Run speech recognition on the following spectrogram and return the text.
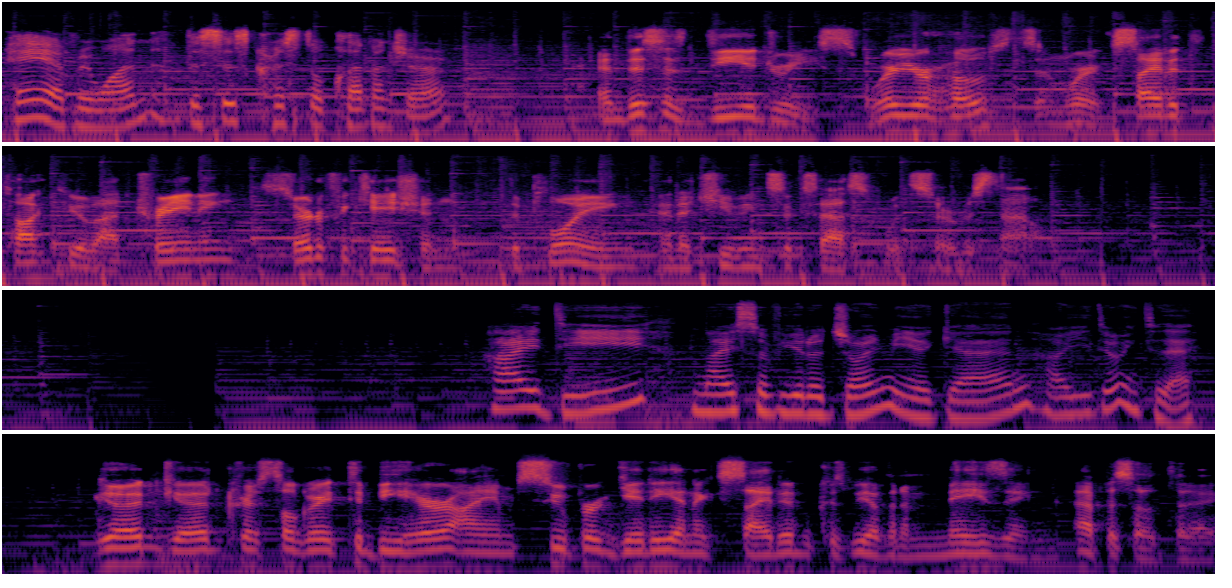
Hey everyone, this is Crystal Clevenger. And this is Dee Idris. We're your hosts, and we're excited to talk to you about training, certification, deploying, and achieving success with ServiceNow. Hi, Dee. Nice of you to join me again. How are you doing today? Good, good. Crystal, great to be here. I am super giddy and excited because we have an amazing episode today.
